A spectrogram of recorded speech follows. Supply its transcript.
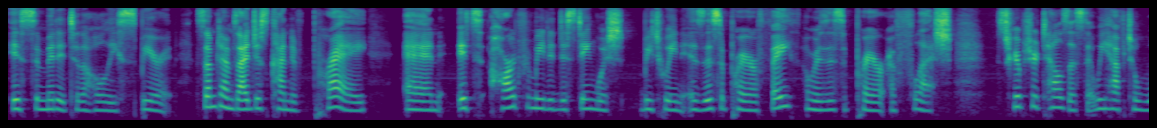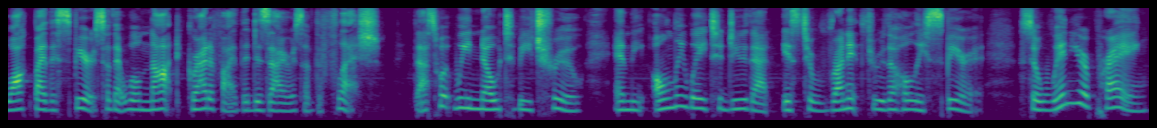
is submitted to the Holy Spirit. Sometimes I just kind of pray and it's hard for me to distinguish between is this a prayer of faith or is this a prayer of flesh? Scripture tells us that we have to walk by the Spirit so that we'll not gratify the desires of the flesh. That's what we know to be true. And the only way to do that is to run it through the Holy Spirit. So when you're praying,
